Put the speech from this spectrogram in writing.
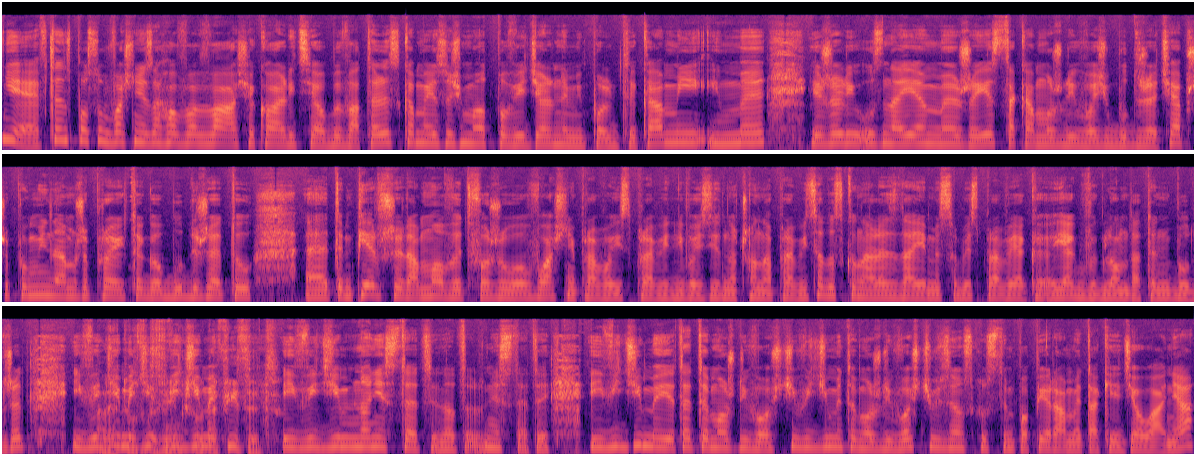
Nie, w ten sposób właśnie zachowywała się koalicja obywatelska. My jesteśmy odpowiedzialnymi politykami i my, jeżeli uznajemy, że jest taka możliwość w budżecie, a przypominam, że projekt tego budżetu, e, ten pierwszy ramowy tworzyło właśnie Prawo i Sprawiedliwość, Zjednoczona Prawica, doskonale zdajemy sobie sprawę, jak, jak wygląda ten budżet i widzimy, to widzimy deficyt. i widzimy, no niestety, no to niestety, i widzimy te, te możliwości, widzimy te możliwości, w związku z tym popieramy takie działania.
